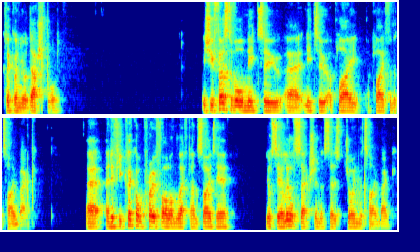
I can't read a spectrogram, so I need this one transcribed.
click on your dashboard, is you first of all need to uh, need to apply apply for the time bank. Uh, and if you click on profile on the left hand side here, you'll see a little section that says join the time bank.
